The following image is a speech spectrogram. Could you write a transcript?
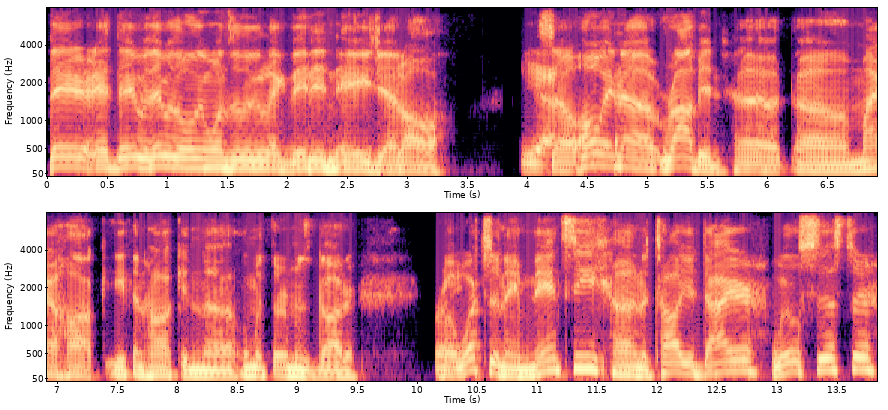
They they were they were the only ones that looked like they didn't age at all. yeah. So, oh, and uh, Robin, uh, uh, Maya Hawke, Ethan Hawke, and uh, Uma Thurman's daughter. Right. But what's her name? Nancy, uh, Natalia Dyer, Will's sister.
